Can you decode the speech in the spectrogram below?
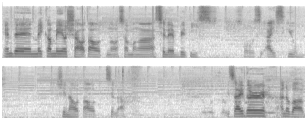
And then may cameo shoutout no, sa mga celebrities. So, si Ice Cube shinout out sila. It's either, ano ba,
